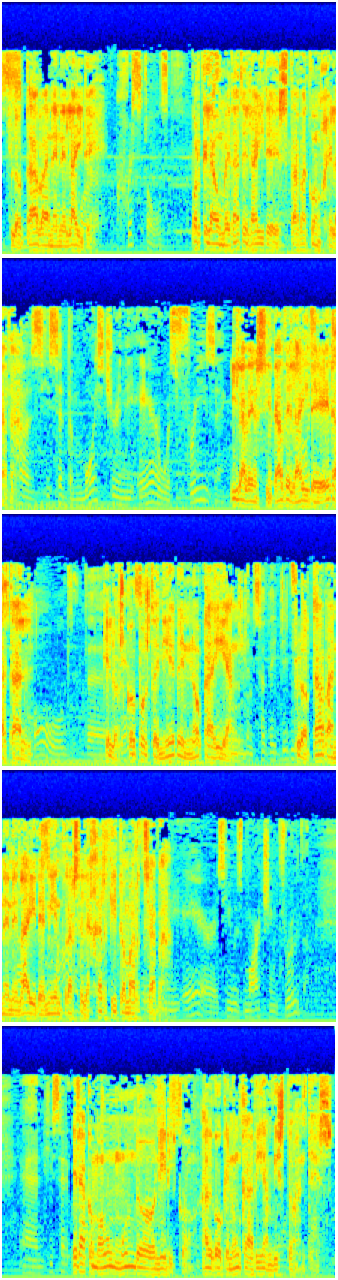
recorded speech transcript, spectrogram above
flotaban en el aire, porque la humedad del aire estaba congelada. Y la densidad del aire era tal que los copos de nieve no caían, flotaban en el aire mientras el ejército marchaba. Era como un mundo onírico, algo que nunca habían visto antes.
